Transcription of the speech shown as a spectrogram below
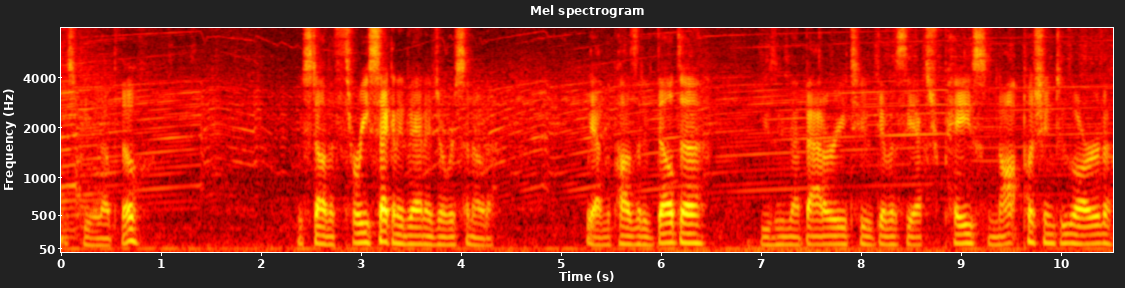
Let speed it up though. We still have a three second advantage over Tsunoda. We have the positive delta, using that battery to give us the extra pace, not pushing too hard,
